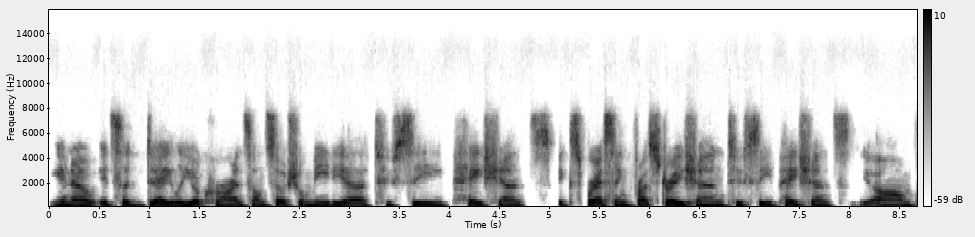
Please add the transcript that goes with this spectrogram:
you know, it's a daily occurrence on social media to see patients expressing frustration, to see patients, um,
